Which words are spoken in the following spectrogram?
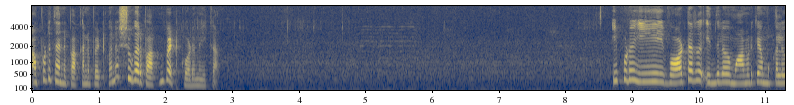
అప్పుడు దాన్ని పక్కన పెట్టుకొని షుగర్ పాకం పెట్టుకోవడం ఇక. ఇప్పుడు ఈ వాటర్ ఇందులో మామిడికాయ ముక్కలు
